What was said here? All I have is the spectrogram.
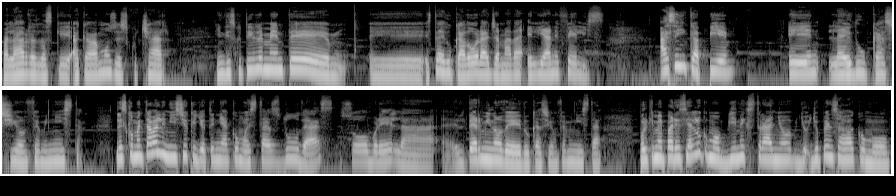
Palabras las que acabamos de escuchar. Indiscutiblemente, eh, esta educadora llamada Eliane Félix hace hincapié en la educación feminista. Les comentaba al inicio que yo tenía como estas dudas sobre el término de educación feminista, porque me parecía algo como bien extraño. Yo, pensaba como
